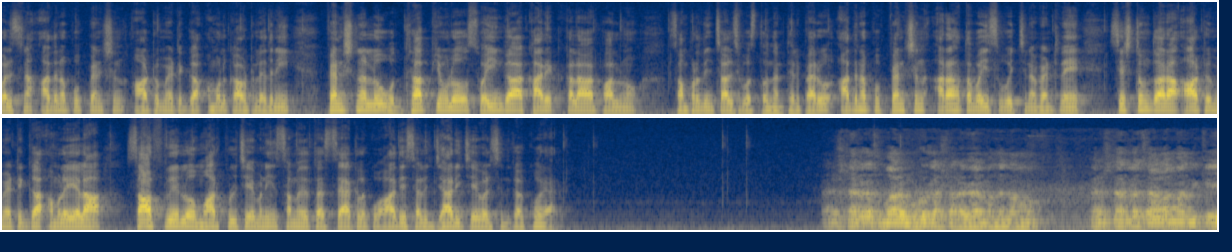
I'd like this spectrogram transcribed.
ఇవ్వాల్సిన అదనపు పెన్షన్ ఆటోమేటిక్గా అమలు కావటం లేదని పెన్షనర్లు వృద్ధాప్యంలో స్వయంగా కార్యకలాపాలను సంప్రదించాల్సి వస్తోందని తెలిపారు. అదనపు పెన్షన్ అర్హత వయసు వచ్చిన వెంటనే సిస్టమ్ ద్వారా ఆటోమేటిక్గా అమలయ్యేలా సాఫ్ట్వేర్లో మార్పులు చేయమని సంబంధిత శాఖలకు ఆదేశాలు జారీ చేయవలసిందిగా కోరారు. పెన్షనర్గా సుమారు మూడు లక్షల అరవై వేల మంది ఉన్నాము. పెన్షనర్లో చాలామందికి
